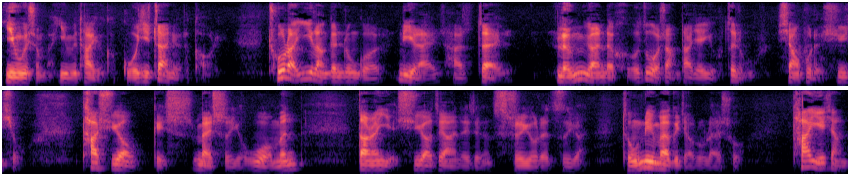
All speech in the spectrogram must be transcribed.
因为什么？因为他有个国际战略的考虑。除了伊朗跟中国历来他在。能源的合作上，大家有这种相互的需求，他需要给石卖石油，我们当然也需要这样的这种石油的资源。从另外一个角度来说，他也想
